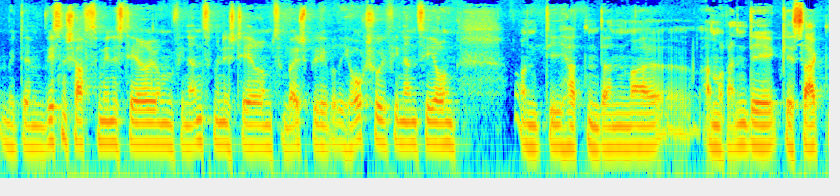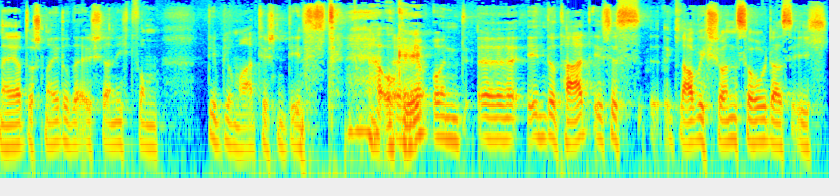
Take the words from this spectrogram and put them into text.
mit dem Wissenschaftsministerium, Finanzministerium, zum Beispiel über die Hochschulfinanzierung. Und die hatten dann mal äh, am Rande gesagt, naja, der Schneider, der ist ja nicht vom diplomatischen Dienst. Ah, okay. Äh, und äh, in der Tat ist es, glaube ich, schon so, dass ich,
